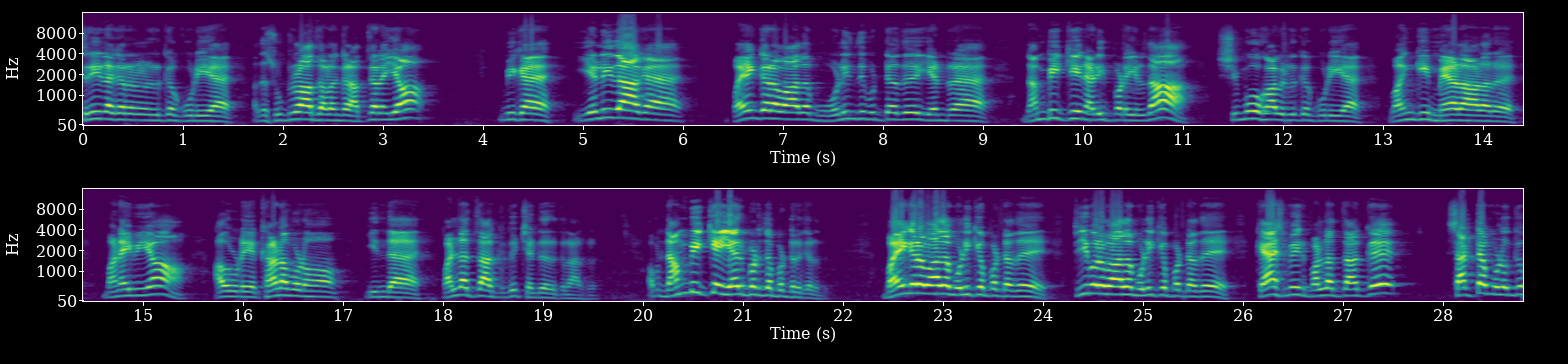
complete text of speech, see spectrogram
ஸ்ரீநகரில் இருக்கக்கூடிய அந்த சுற்றுலா தலங்கள் அத்தனையும் மிக எளிதாக பயங்கரவாதம் ஒளிந்து விட்டது என்ற நம்பிக்கையின் அடிப்படையில் தான் ஷிமோகாவில் இருக்கக்கூடிய வங்கி மேலாளர் மனைவியும் அவருடைய கணவனும் இந்த பள்ளத்தாக்குக்கு சென்றிருக்கிறார்கள். அப்போ நம்பிக்கை ஏற்படுத்தப்பட்டிருக்கிறது. பயங்கரவாதம் ஒழிக்கப்பட்டது தீவிரவாதம் ஒழிக்கப்பட்டது காஷ்மீர் பள்ளத்தாக்கு சட்டம் ஒழுங்கு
